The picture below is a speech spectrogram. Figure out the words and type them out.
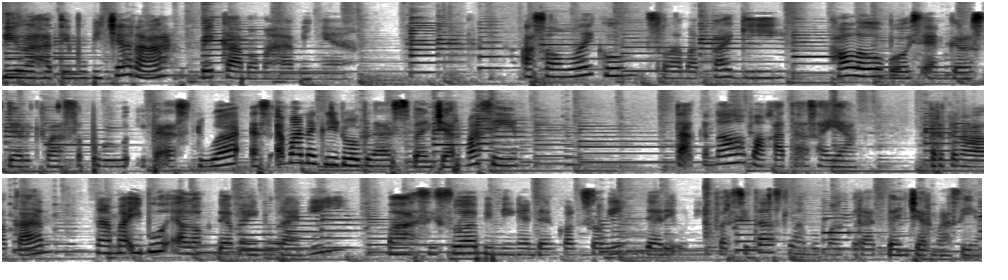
Bila hatimu bicara, BK memahaminya. Assalamualaikum, selamat pagi. Halo boys and girls dari kelas 10 IPS 2 SMA Negeri 12 Banjarmasin. Tak kenal maka tak sayang. Perkenalkan, nama Ibu Elok Damai Nurani, mahasiswa bimbingan dan konseling dari Universitas Lambung Mangkurat Banjarmasin.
